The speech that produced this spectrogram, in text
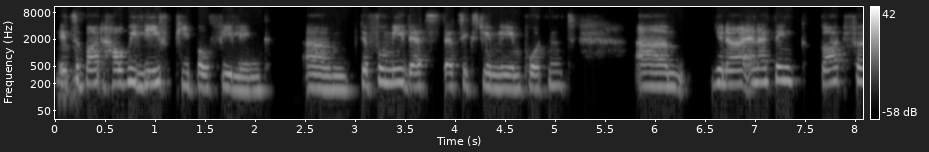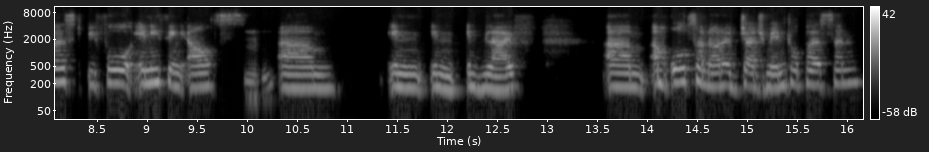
it's mm-hmm. about how we leave people feeling. Um, for me, that's that's extremely important. Um, you know, and I think God first before anything else mm-hmm. um, in in in life. Um, I'm also not a judgmental person,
